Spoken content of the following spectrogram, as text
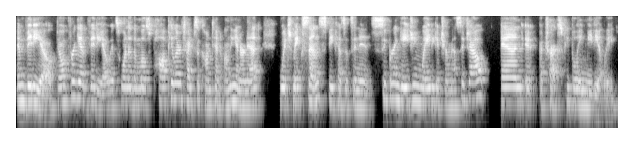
And video, don't forget video. It's one of the most popular types of content on the internet, which makes sense because it's a super engaging way to get your message out and it attracts people immediately.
